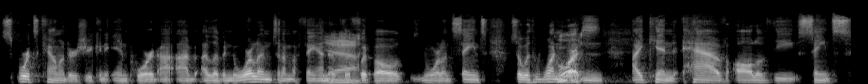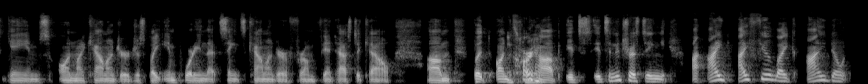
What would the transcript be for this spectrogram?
sports calendars you can import. I, I live in New Orleans and I'm a fan yeah. of the football New Orleans Saints. So with one button, I can have all of the Saints games on my calendar just by importing that Saints calendar from Fantastical. Um, but on That's CardHop, it's it's an interesting. I I feel like I don't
